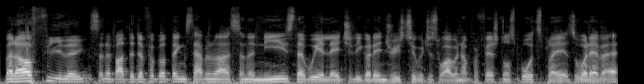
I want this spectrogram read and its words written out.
about our feelings, and about the difficult things that happen to us and the knees that we allegedly got injuries to, which is why we're not professional sports players or whatever.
